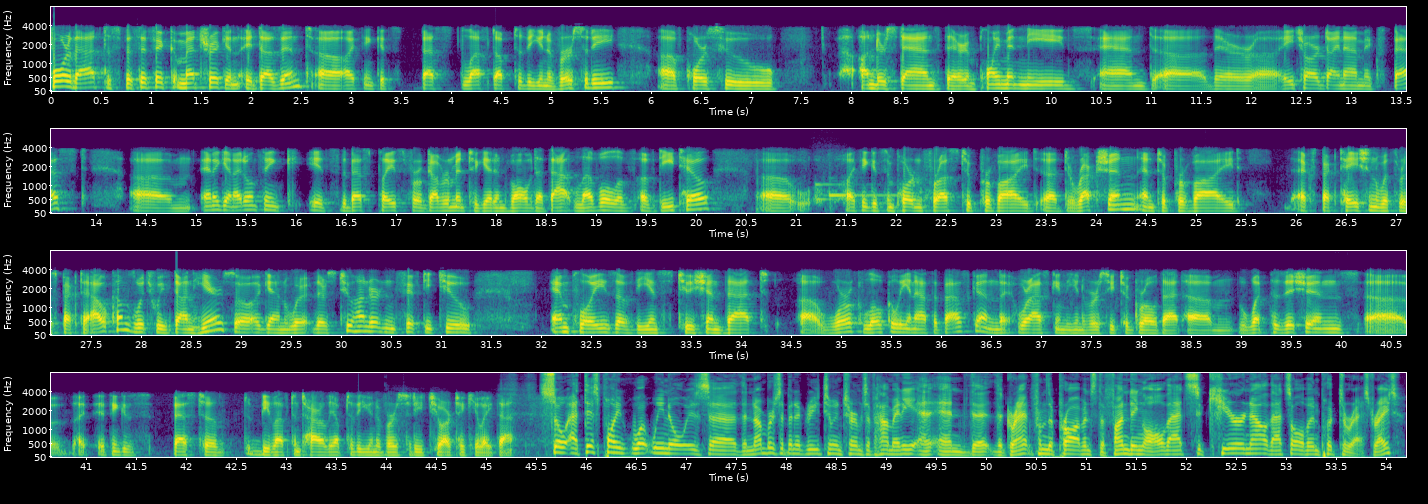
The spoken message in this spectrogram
For that specific metric, and it doesn't. Uh, I think it's best left up to the university, of course, who understands their employment needs and uh, their uh, HR dynamics best. Um, and again, I don't think it's the best place for government to get involved at that level of, of detail. Uh, I think it's important for us to provide uh, direction and to provide expectation with respect to outcomes, which we've done here. So again, there's 252 employees of the institution that uh, work locally in Athabasca, and we're asking the university to grow that. Um, what positions, uh, I, think, is best to be left entirely up to the university to articulate that. So at this point, what we know is uh, the numbers have been agreed to in terms of how many, and, and, the, the grant from the province, the funding, all that's secure now. That's all been put to rest, right?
